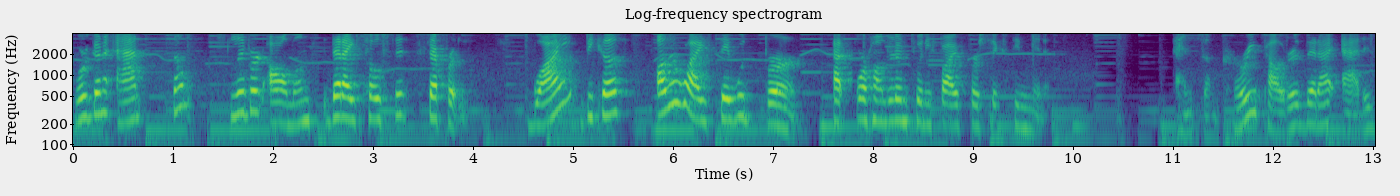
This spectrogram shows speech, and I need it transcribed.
We're gonna add some slivered almonds that I toasted separately. Why? Because otherwise they would burn at 425 for 16 minutes and some curry powder that I added.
